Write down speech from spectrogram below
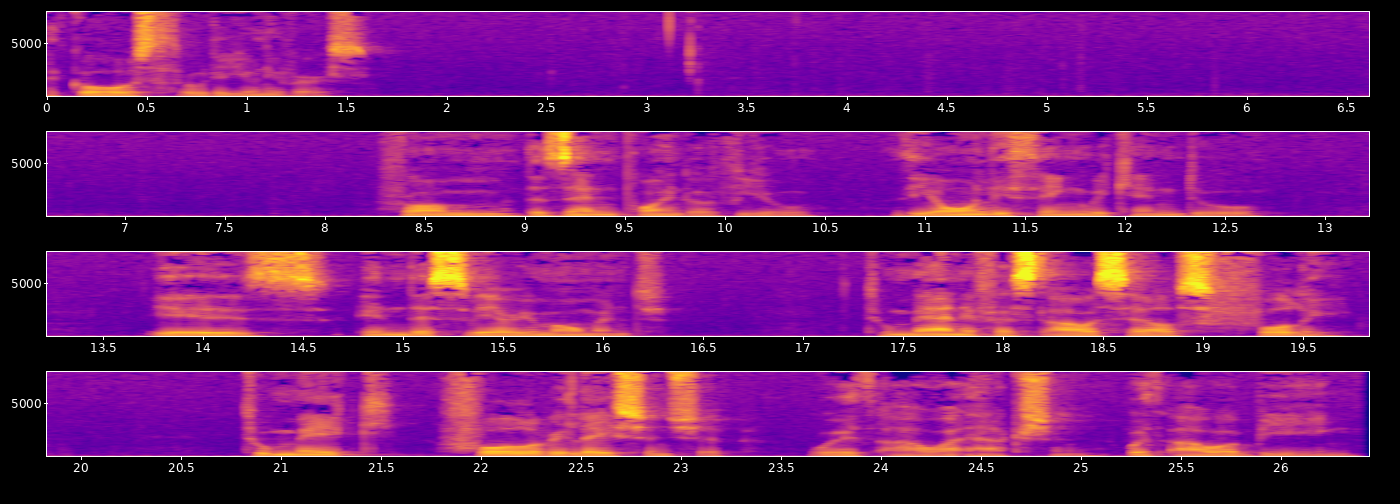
that goes through the universe. From the Zen point of view, the only thing we can do is in this very moment to manifest ourselves fully, to make full relationship with our action, with our being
